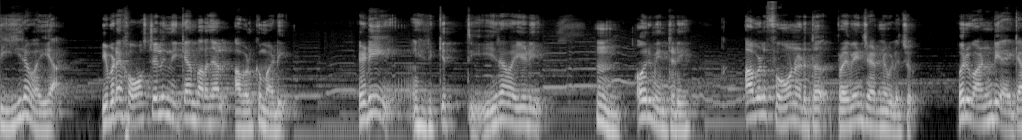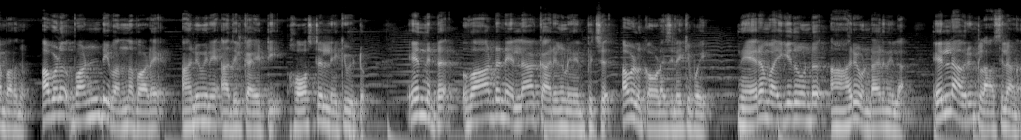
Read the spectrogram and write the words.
തീരെ വയ്യ. ഇവിടെ ഹോസ്റ്റലിൽ നിൽക്കാൻ പറഞ്ഞാൽ അവൾക്ക് മടി. എടി എനിക്ക് തീരെ വയ്യടി. ഒരു മിനിറ്റ് എടി അവൾ ഫോൺ എടുത്ത് പ്രവീൺ ചേട്ടനെ വിളിച്ചു. ഒരു വണ്ടി അയക്കാൻ പറഞ്ഞു. അവൾ വണ്ടി വന്ന പാടെ അനുവിനെ അതിൽ കയറ്റി ഹോസ്റ്റലിലേക്ക് വിട്ടു. എന്നിട്ട് വാർഡനെ എല്ലാ കാര്യങ്ങളും ഏൽപ്പിച്ച് അവൾ കോളേജിലേക്ക് പോയി. നേരം വൈകിയതുകൊണ്ട് ആരും ഉണ്ടായിരുന്നില്ല. എല്ലാവരും ക്ലാസ്സിലാണ്.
